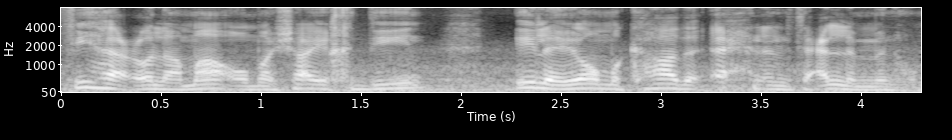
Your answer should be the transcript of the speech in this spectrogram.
فيها علماء ومشايخ دين إلى يومك هذا إحنا نتعلم منهم.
